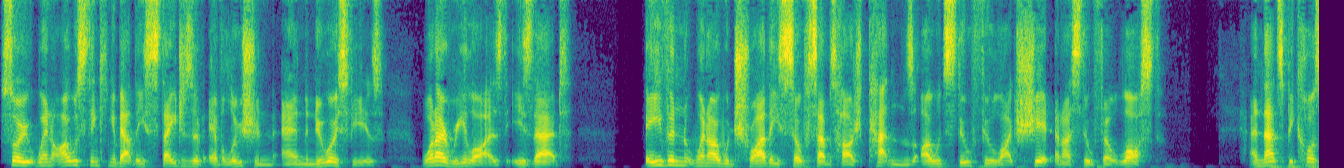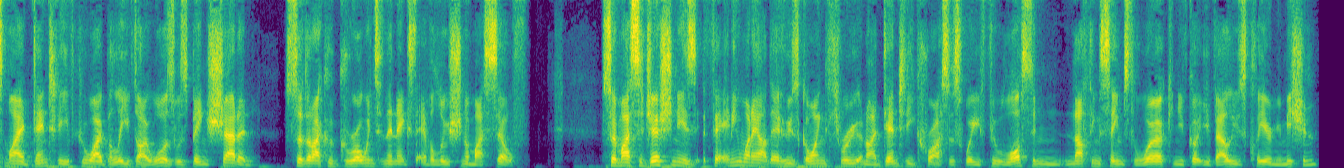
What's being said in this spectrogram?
So when I was thinking about these stages of evolution and the noospheres, what I realized is that even when I would try these self sabotage patterns, I would still feel like shit and I still felt lost. And that's because my identity of who I believed I was was being shattered so that I could grow into the next evolution of myself. So, my suggestion is for anyone out there who's going through an identity crisis where you feel lost and nothing seems to work and you've got your values clear and your mission,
